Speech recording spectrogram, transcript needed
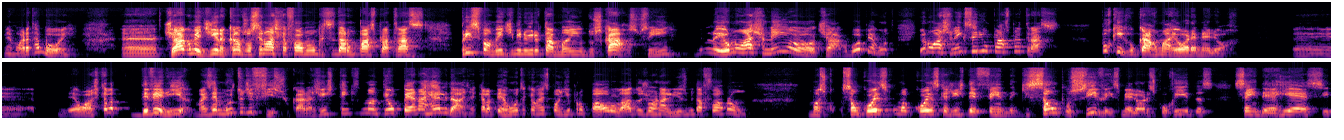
Memória tá boa, hein? É, Tiago Medina, Campos, você não acha que a Fórmula 1 precisa dar um passo para trás, principalmente diminuir o tamanho dos carros? Sim. Eu não acho nem, oh, Tiago, boa pergunta. Eu não acho nem que seria um passo para trás. Por que, que, o carro maior é melhor? É, eu acho que ela deveria, mas é muito difícil, cara. A gente tem que manter o pé na realidade. Aquela pergunta que eu respondi para o Paulo lá do jornalismo e da Fórmula 1. Umas, são coisas, uma, coisas que a gente defende que são possíveis, melhores corridas, sem DRS,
